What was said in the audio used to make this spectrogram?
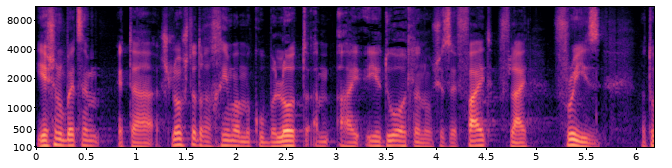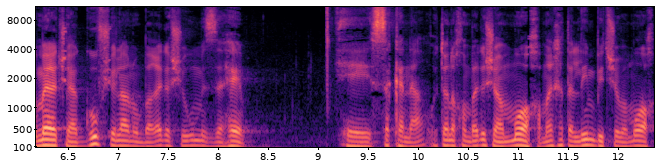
יש לנו בעצם את שלושת הדרכים המקובלות הידועות לנו, שזה fight, flight, freeze. זאת אומרת שהגוף שלנו, ברגע שהוא מזהה אה, סכנה, או יותר נכון, ברגע שהמוח, המערכת הלימבית שבמוח,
